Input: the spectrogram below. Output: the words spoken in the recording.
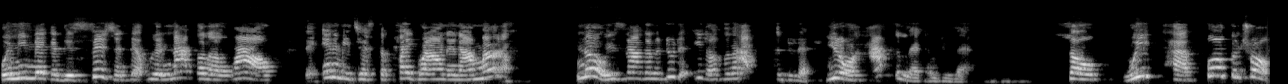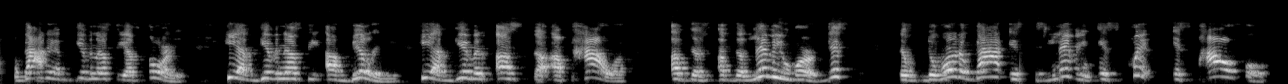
when we make a decision that we're not going to allow the enemy just to playground in our mind. No, he's not going to do that. He doesn't have to do that. You don't have to let him do that. So we have full control. God has given us the authority. He has given us the ability. He has given us the uh, power of the of the living word. This the, the word of God is living, it's quick, it's powerful,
